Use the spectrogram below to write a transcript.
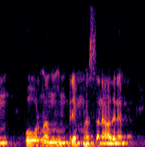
പൂർണം ബ്രഹ്മസനാതനം.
